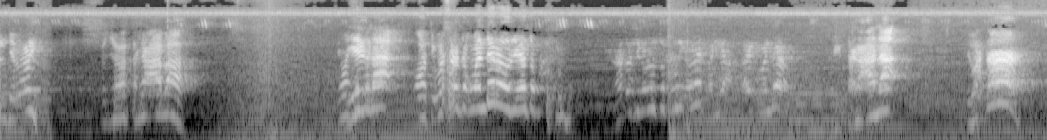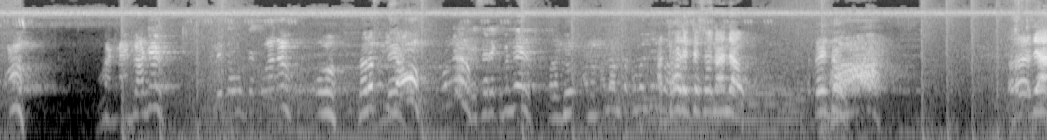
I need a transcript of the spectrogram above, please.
Commander, oy! Medyo taga ba? Tiwasan na! O, tiwasan na to, Commander, o! Dito to! Dito siguro to, puwi ulit! Ay, ay, Commander! Di taga na! Tiwasan! Oh! Bukan kayo lagi! Dito mo kakuha na! Oh! Lalap dito! oh! Commander! Ay, sorry, Commander! Parang anong alam ta, Commander? At halit sa sunan daw! At ito! Tara, diya!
